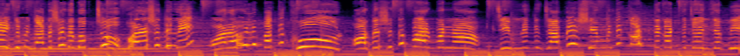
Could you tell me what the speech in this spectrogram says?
এই তুমি সাথে বকছো? ওরা সাথে নেই? ওরা হলো পাতে খুর। ওদের সাথে পারবে না। যেমনিতে যাবে সেমনিতে কাটতে কাটতে চলে যাবে।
